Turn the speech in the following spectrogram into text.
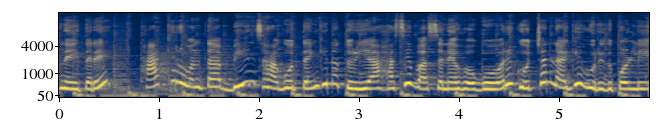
ಸ್ನೇಹಿತರೆ, ಹಾಕಿರುವಂತ ಬೀನ್ಸ್ ಹಾಗೂ ತೆಂಗಿನ ತುರಿಯ ಹಸಿ ವಾಸನೆ ಹೋಗುವವರೆಗೂ ಚೆನ್ನಾಗಿ ಹುರಿದುಕೊಳ್ಳಿ.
